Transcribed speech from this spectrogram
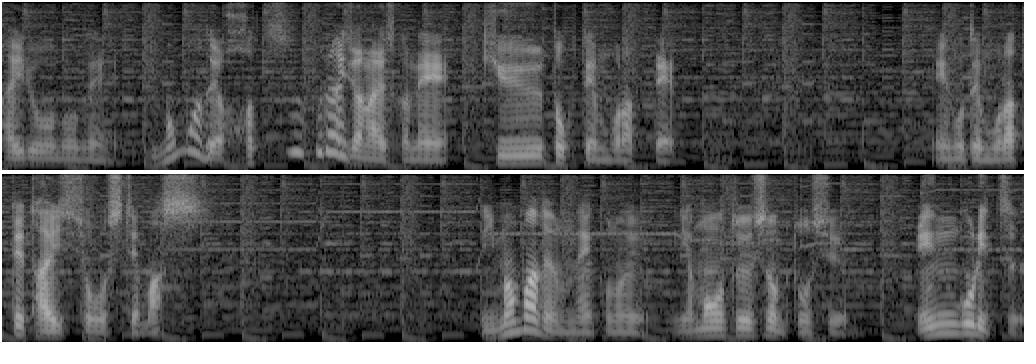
大量のね今まで初ぐらいじゃないですかね9得点もらって援護点もらって大勝してます今までのねこの山本由伸投手援護率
